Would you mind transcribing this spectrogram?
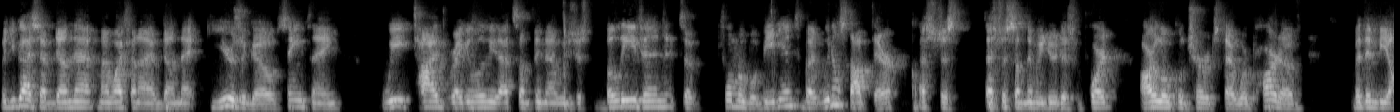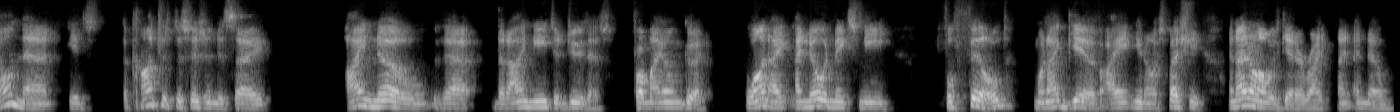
But you guys have done that. My wife and I have done that years ago. Same thing. We tithe regularly. That's something that we just believe in. It's a form of obedience, but we don't stop there. That's just that's just something we do to support our local church that we're part of. But then beyond that, it's a conscious decision to say, I know that that I need to do this for my own good. One, I, I know it makes me fulfilled when I give, I you know especially, and I don't always get it right. I, I know,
